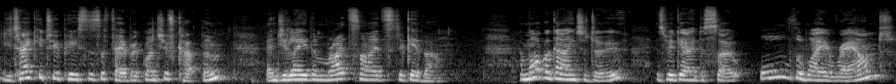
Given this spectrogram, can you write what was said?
you take your two pieces of fabric once you've cut them and you lay them right sides together. And what we're going to do is we're going to sew all the way around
